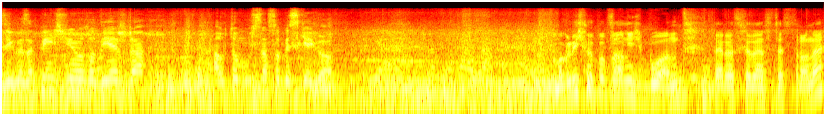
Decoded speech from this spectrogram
Z niego za 5 minut odjeżdża autobus na Sobieskiego. Mogliśmy popełnić błąd. Teraz siadam w tę stronę.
